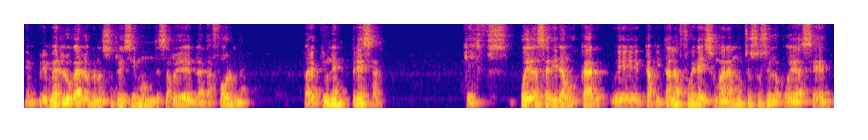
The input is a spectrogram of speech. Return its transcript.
en primer lugar, lo que nosotros hicimos es un desarrollo de plataforma para que una empresa que pueda salir a buscar eh, capital afuera y sumar a muchos socios lo puede hacer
